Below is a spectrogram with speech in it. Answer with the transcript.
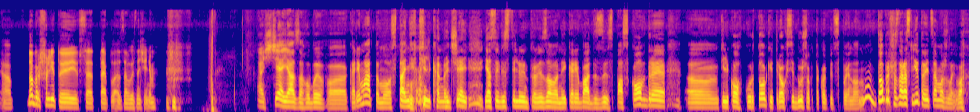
Е, Добре, що літо і все тепле за визначенням. А ще я загубив е, карімат, тому останні кілька ночей я собі стелю імпровізований карімат з спас ковдри, кількох курток і трьох сідушок тако під спину. Ну, добре, що зараз літо і це можливо.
